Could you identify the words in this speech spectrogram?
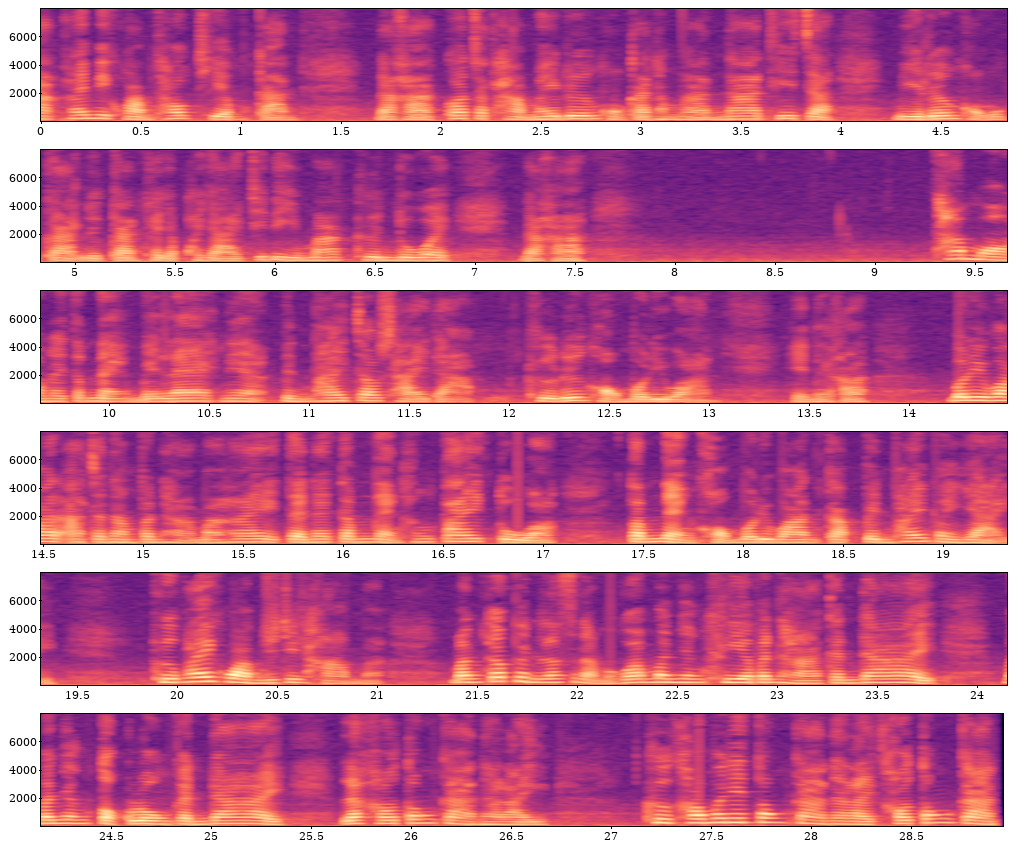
าคให้มีความเท่าเทียมกันนะคะ ก็จะทำให้เรื่องของการทำงานหน้าที่จะมีเรื่องของโอกาสหรือการขยับขยายที่ดีมากขึ้นด้วยนะคะ ถ้ามองในตำแหน่งใบแรกเนี่ยเป็นไพ่เจ้าชายดาบคือเรื่องของบริวารเห็นไหมคะบริวารอาจจะนำปัญหามาให้ แต่ในตำแหน่งข้างใต้ตัวตำแหน่งของบริวารกลับเป็นไพ่ใบใหญ่ คือไพ่ความยุติธรรมอะมันก็เป็นลักษณะเหมือนว่ามันยังเคลียร์ปัญหากันได้ มันยังตกลงกันได้ และเขาต้องการอะไร คือเขาไม่ได้ต้องการอะไร เขาต้องการ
